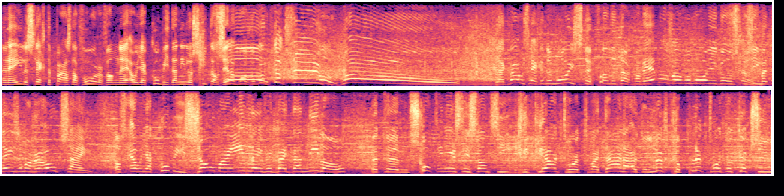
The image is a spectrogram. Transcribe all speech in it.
een hele slechte paas naar voren van uh, El Jacoubi. Danilo schiet dan zelf bal geblokt. Kuksu! Wow! Ik wou zeggen de mooiste van de dag. Maar we hebben al zoveel mooie goals gezien. Maar deze mag er ook zijn. Als El Jacoubi zomaar inlevert bij Danilo. Het um, schot in eerste instantie gekraakt wordt. Maar daarna uit de lucht geplukt wordt door Kuksu.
